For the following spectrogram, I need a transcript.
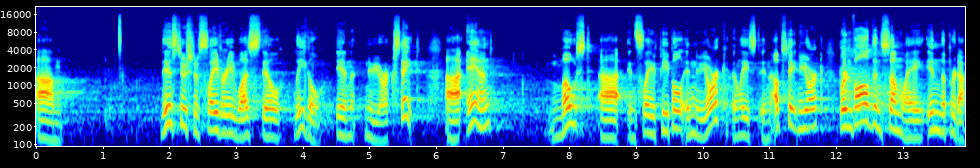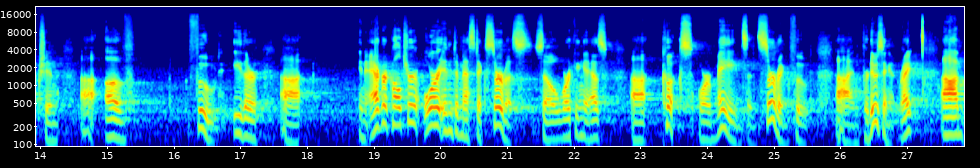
um, the institution of slavery was still legal in New York State. Uh, and most uh, enslaved people in New York, at least in upstate New York, were involved in some way in the production uh, of food, either uh, in agriculture or in domestic service, so working as uh, cooks or maids and serving food uh, and producing it, right? Um,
